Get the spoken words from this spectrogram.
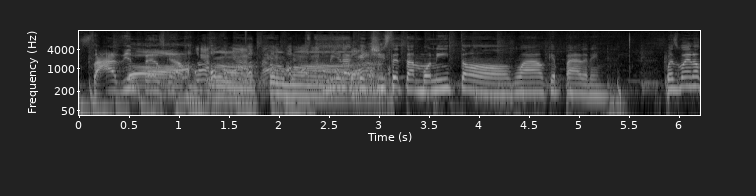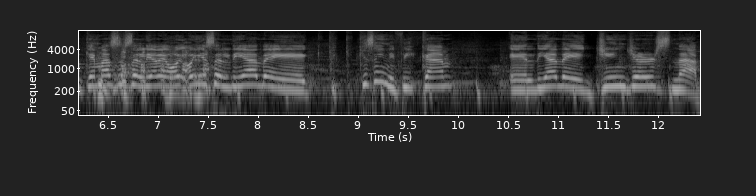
¡Sas! Bien oh, Mira qué chiste tan bonito. Wow, qué padre. Pues bueno, ¿qué más es el día de hoy? Hoy es el día de. qué significa el día de Ginger Snap?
